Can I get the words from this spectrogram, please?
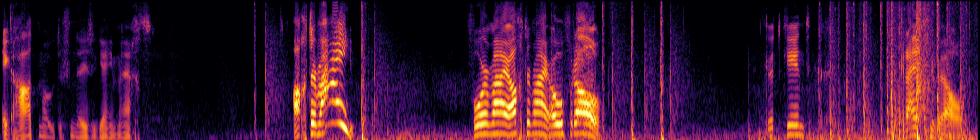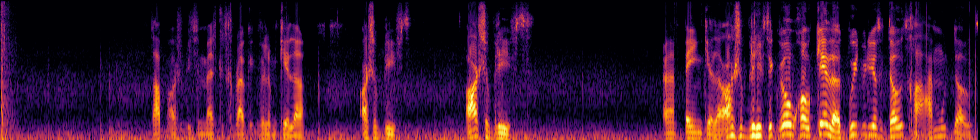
Ik haat motors in deze game, echt. Achter mij! Voor mij, achter mij, overal! Kut kind, krijg je wel. Laat me alsjeblieft een medkit gebruiken, ik wil hem killen. Alsjeblieft. Alsjeblieft. En een painkiller, alsjeblieft, ik wil hem gewoon killen. Het boeit me niet als ik dood ga, hij moet dood.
